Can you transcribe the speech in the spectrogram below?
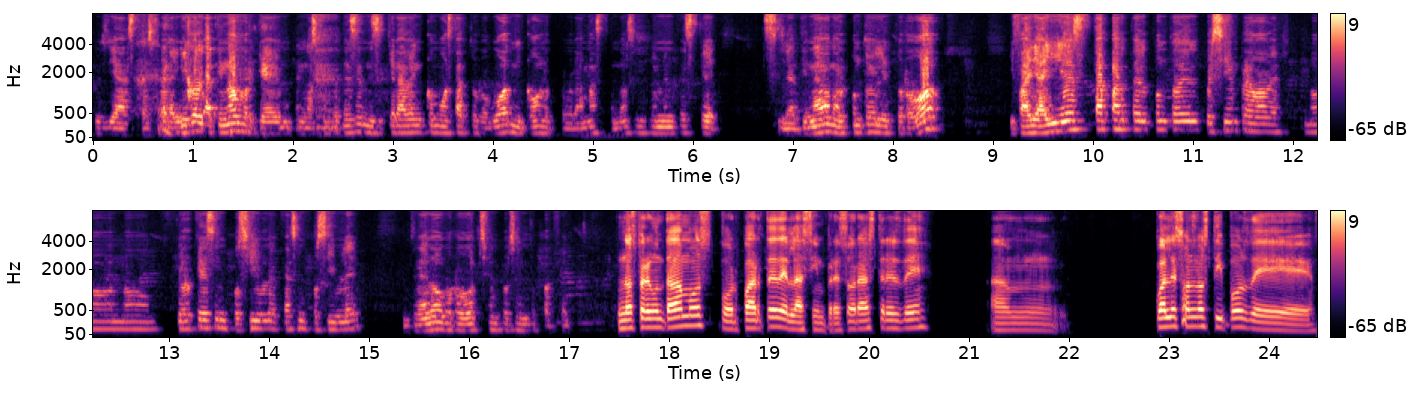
pues ya estás fuera. Y digo latino porque en las competencias ni siquiera ven cómo está tu robot ni cómo lo programaste, ¿no? Simplemente es que si le atinaron al punto de tu robot y falla ahí esta parte del punto él, pues siempre va a haber. No, no, creo que es imposible, casi imposible tener un robot 100% perfecto. Nos preguntábamos por parte de las impresoras 3D, ¿cuáles son los tipos de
